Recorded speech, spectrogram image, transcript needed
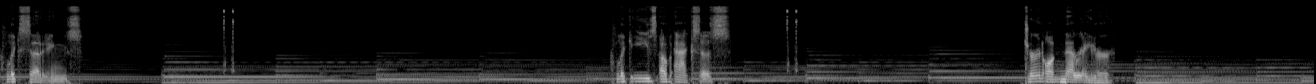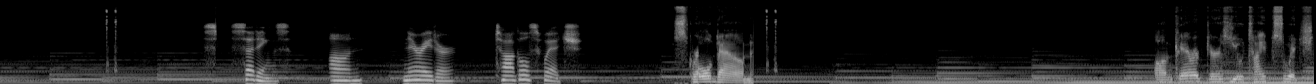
Click Settings. Click Ease of Access. Turn on narrator. Settings. On. Narrator. Toggle switch. Scroll down. On characters you type switch,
